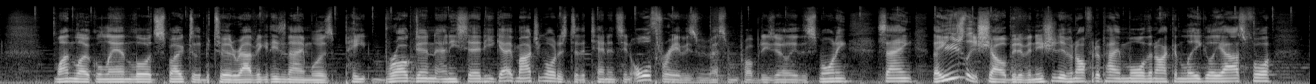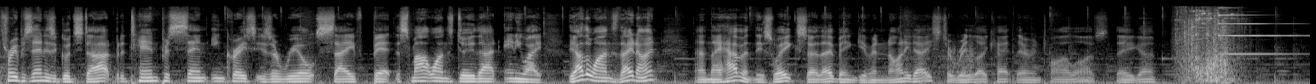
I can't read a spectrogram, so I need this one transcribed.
One local landlord spoke to the Betoota Advocate. His name was Pete Brogden, and he said he gave marching orders to the tenants in all three of his investment properties earlier this morning, saying they usually show a bit of initiative and offer to pay more than I can legally ask for. 3% is a good start, but a 10% increase is a real safe bet. The smart ones do that anyway. The other ones, they don't, and they haven't this week, so they've been given 90 days to relocate their entire lives. There you go.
